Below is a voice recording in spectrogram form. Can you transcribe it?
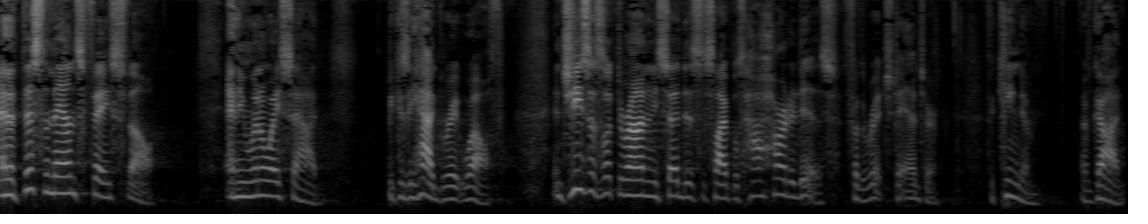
And at this, the man's face fell, and he went away sad because he had great wealth. And Jesus looked around and he said to his disciples, How hard it is for the rich to enter the kingdom of God.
